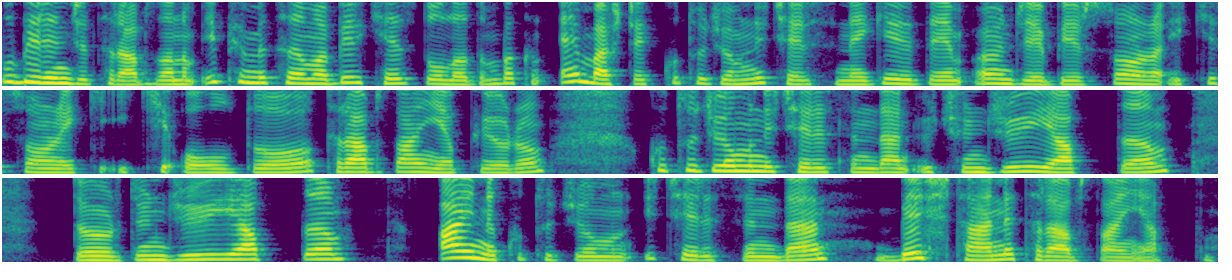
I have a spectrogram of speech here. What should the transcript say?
Bu birinci trabzanım. İpimi tığıma bir kez doladım. Bakın en baştaki kutucuğumun içerisine girdim. Önce bir sonra iki sonra iki iki oldu. Trabzan yapıyorum. Kutucuğumun içerisinden üçüncüyü yaptım. Dördüncüyü yaptım. Aynı kutucuğumun içerisinden 5 tane trabzan yaptım.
